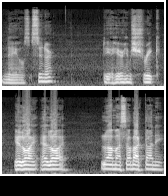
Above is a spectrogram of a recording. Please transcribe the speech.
nails? Sinner, do you hear him shriek, Eloi, Eloi, lama sabachthani?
